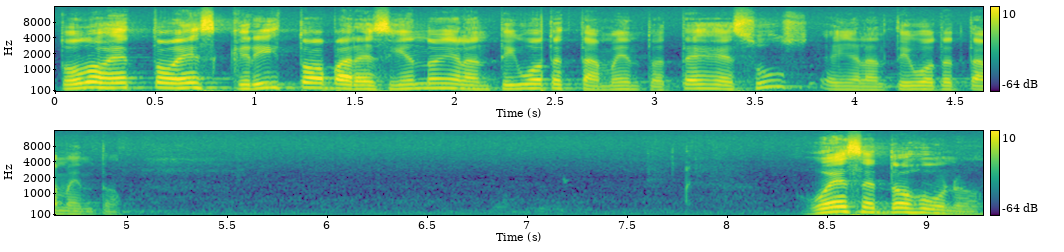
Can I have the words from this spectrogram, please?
Todo esto es Cristo apareciendo en el Antiguo Testamento. Este es Jesús en el Antiguo Testamento. Jueces 2.1.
